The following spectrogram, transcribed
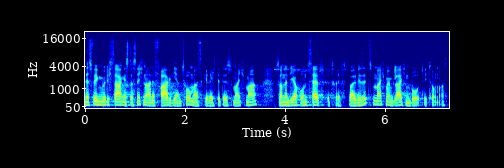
Deswegen würde ich sagen, ist das nicht nur eine Frage, die an Thomas gerichtet ist manchmal, sondern die auch uns selbst betrifft, weil wir sitzen manchmal im gleichen Boot wie Thomas.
